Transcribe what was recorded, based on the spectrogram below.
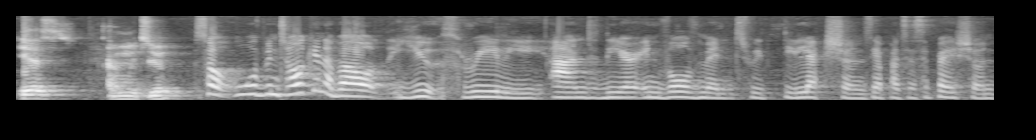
Yes. I'm with you. So we've been talking about youth really and their involvement with the elections, their participation.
